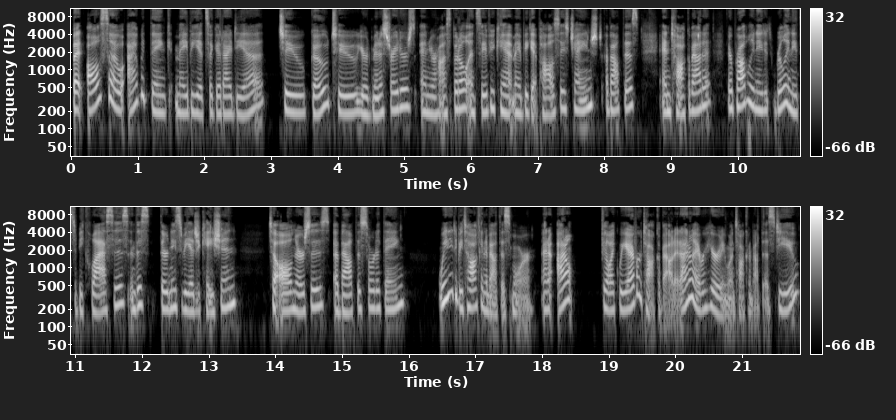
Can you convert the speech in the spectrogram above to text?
But also, I would think maybe it's a good idea to go to your administrators and your hospital and see if you can't maybe get policies changed about this and talk about it. There probably need really needs to be classes and this there needs to be education to all nurses about this sort of thing. We need to be talking about this more. And I don't feel like we ever talk about it. I don't ever hear anyone talking about this. Do you?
